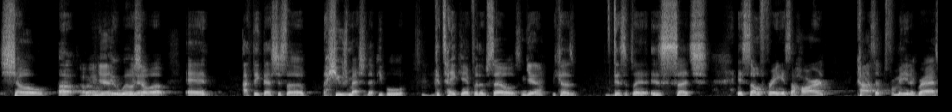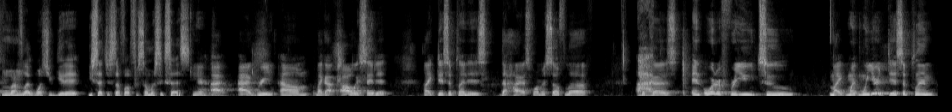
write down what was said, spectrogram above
show up, Oh, bro. yeah. Yeah. It will Yeah. show up. And I think that's just a, a huge message that people Mhm. could take in for themselves Yeah. because discipline is such, it's so freeing. It's a hard concept for many to grasp, but I Mhm. feel like once you get it, you set yourself up for so much success. Yeah, I, I agree. Um, like I, I always say that like discipline is the highest form of self love Ah. because in order for you to like when, when you're disciplined,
